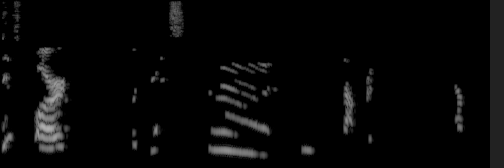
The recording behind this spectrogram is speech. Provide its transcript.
this part, but this, uh, not ready. Not ready.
